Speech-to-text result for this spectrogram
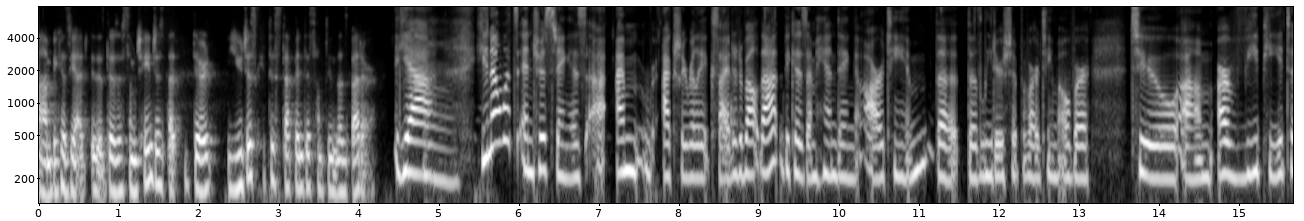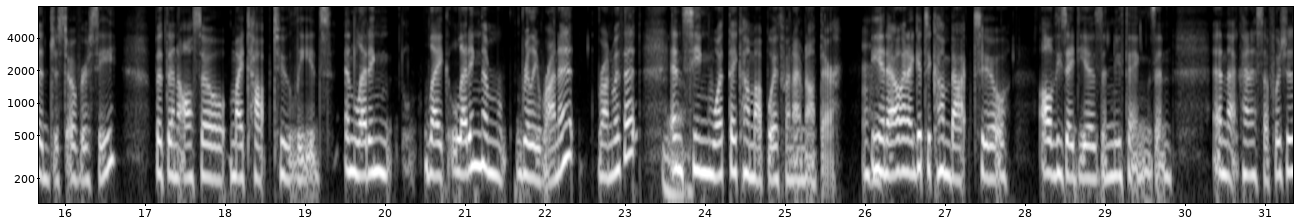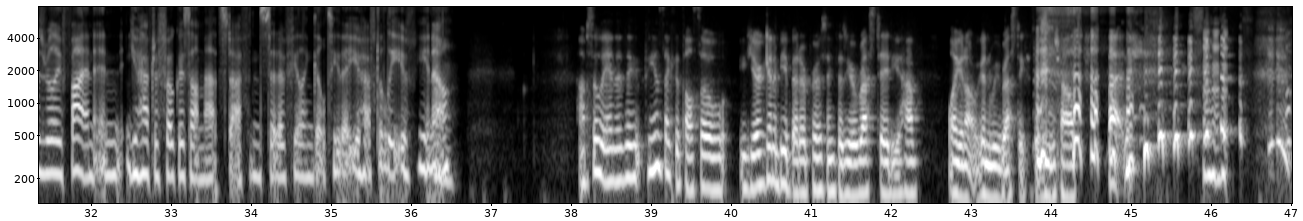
um, because yeah there's some changes but there you just get to step into something that's better Yeah. Mm. You know what's interesting is I, I'm actually really excited about that because I'm handing our team, the the leadership of our team, over to um, our VP to just oversee, but then also my top two leads and letting like letting them really run it, run with it, and seeing what they come up with when I'm not there. You know, and I get to come back to all these ideas and new things and and that kind of stuff, which is really fun. And you have to focus on that stuff instead of feeling guilty that you have to leave, you know? Mm-hmm. absolutely and the thing, thing is like it's also you're going to be a better person because you're rested you have well you're not going to be rested because you're a new child but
